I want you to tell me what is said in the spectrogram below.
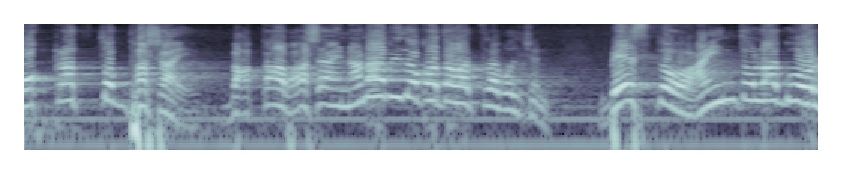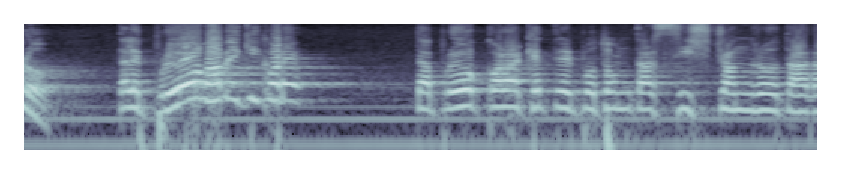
বক্রাত্মক ভাষায়, বাঁকা ভাষায় নানাবিধ কথাবার্তা বলছেন। বেশ তো, আইন তো লাগু হলো। তাহলে প্রয়োগ হবে কি করে? তা প্রয়োগ করার ক্ষেত্রে প্রথম তার শ্রীশচন্দ্র তার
